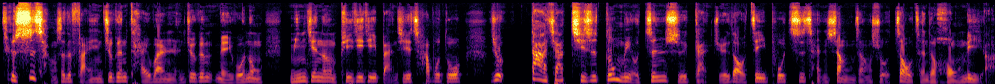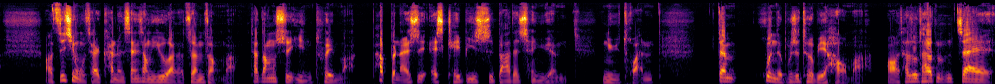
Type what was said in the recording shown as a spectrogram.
这个市场上的反应就跟台湾人就跟美国那种民间那种 PTT 版其实差不多，就大家其实都没有真实感觉到这一波资产上涨所造成的红利啊啊！之前我才看了山上优雅的专访嘛，他当时隐退嘛，他本来是 SKB 四八的成员女团，但。混得不是特别好嘛？啊，他说他在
